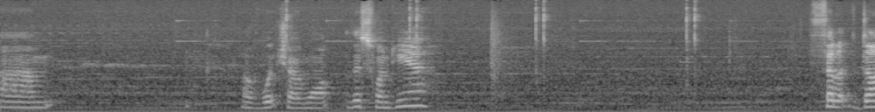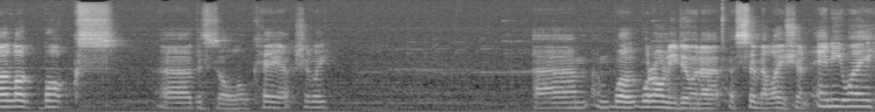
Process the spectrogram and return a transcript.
um, of which I want this one here. Fill it the dialog box. Uh, this is all okay actually. Um, well, we're only doing a, a, simulation anyway.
